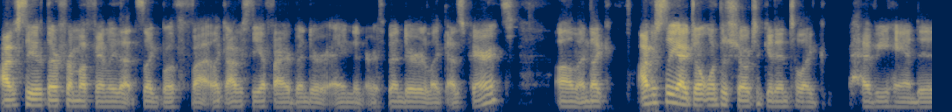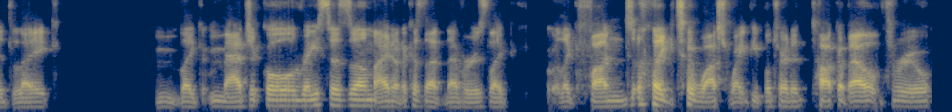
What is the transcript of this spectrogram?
obviously if they're from a family that's like both fi- like obviously a firebender and an earthbender like as parents um and like obviously i don't want the show to get into like heavy handed like like magical racism. I don't know because that never is like like fun to, like to watch white people try to talk about through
